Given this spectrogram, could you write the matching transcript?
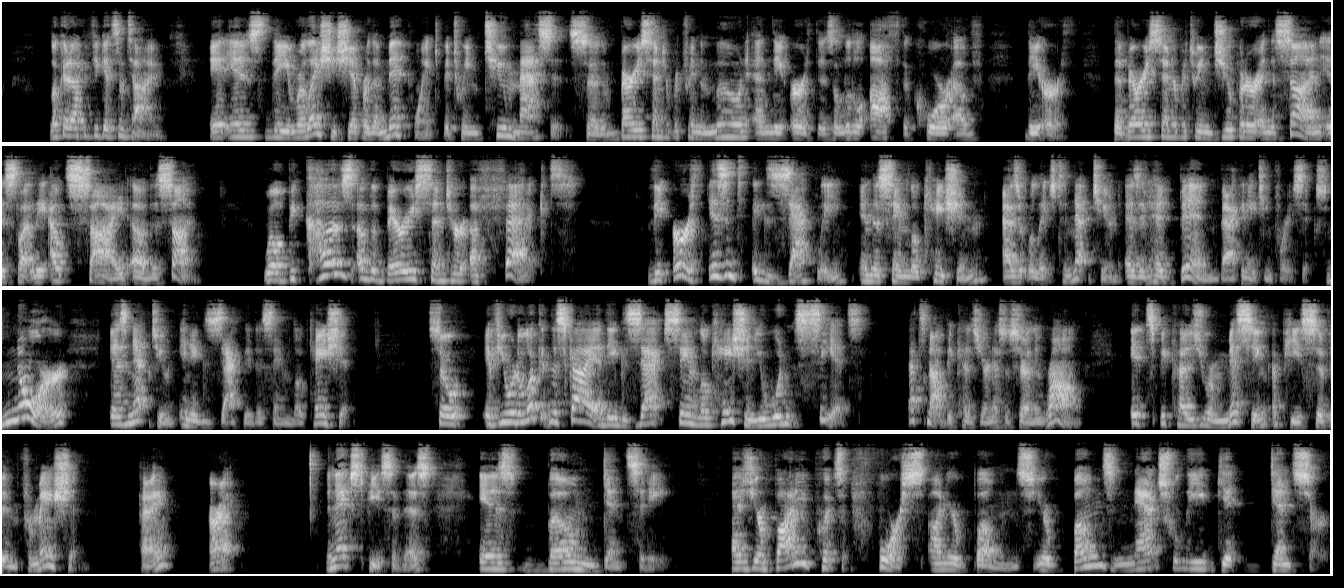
Look it up if you get some time. It is the relationship or the midpoint between two masses. So the barycenter between the moon and the Earth is a little off the core of the Earth. The barycenter between Jupiter and the Sun is slightly outside of the Sun. Well, because of the barycenter effect, the Earth isn't exactly in the same location as it relates to Neptune as it had been back in 1846, nor is Neptune in exactly the same location. So if you were to look in the sky at the exact same location, you wouldn't see it. That's not because you're necessarily wrong. It's because you are missing a piece of information. Okay? All right. The next piece of this is bone density as your body puts force on your bones, your bones naturally get denser.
